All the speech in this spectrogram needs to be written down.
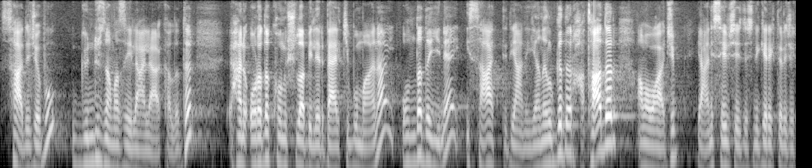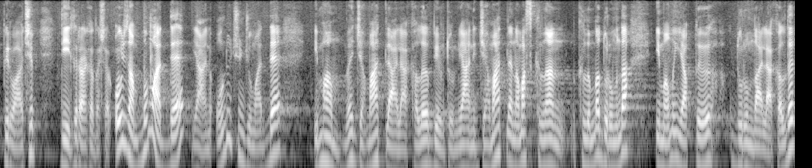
Sadece bu gündüz namazıyla alakalıdır. Hani orada konuşulabilir belki bu mana. Onda da yine isaattir. Yani yanılgıdır, hatadır ama vacip yani sev secdesini gerektirecek bir vacip değildir arkadaşlar. O yüzden bu madde yani 13. madde imam ve cemaatle alakalı bir durum. Yani cemaatle namaz kılınan, kılınma durumunda imamın yaptığı durumla alakalıdır.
